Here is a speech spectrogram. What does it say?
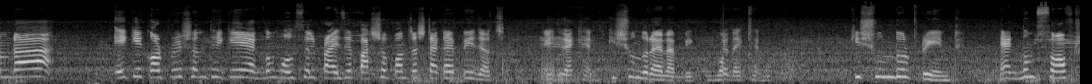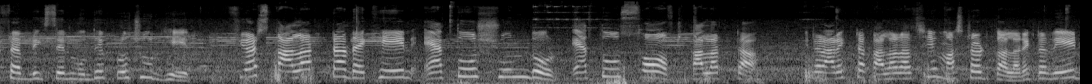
আমরা একে কর্পোরেশন থেকে একদম হোলসেল প্রাইসে পাঁচশো পঞ্চাশ টাকায় পেয়ে যাচ্ছে। এই যে দেখেন, কি সুন্দর অ্যারাবিক দেখেন, কি সুন্দর প্রিন্ট একদম সফট ফ্যাব্রিক্সের মধ্যে প্রচুর ঘের। ফিয়ার্স কালারটা দেখেন এত সুন্দর, এত সফট কালারটা এটার আরেকটা কালার আছে মাস্টার্ড কালার একটা রেড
